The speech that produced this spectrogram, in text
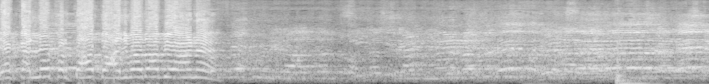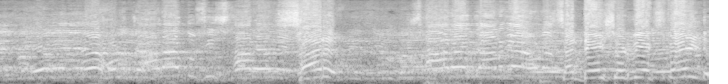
ਜਾਂ ਕੱਲੇ ਪ੍ਰਤਾਪ ਬਾਜਵਾ ਦਾ ਬਿਆਨ ਹੈ? ਇਹ ਹੁਣ ਜਾਣਾ ਤੁਸੀਂ ਸਰ ਸਾਰੇ ਜਾਣ ਗਏ ਹੁਣ ਸਰ ਸ਼ੁੱਡ ਬੀ ਐਕਸਪੈਲਡ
